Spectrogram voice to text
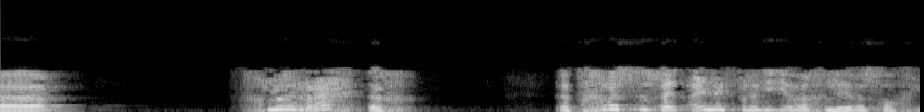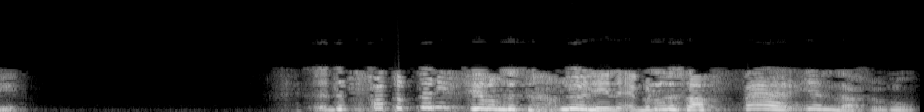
uh glo regtig dat Christus uiteindelik vir hulle die ewige lewe sal gee. Dit vat ook nou nie veel om dit te glo nie. Ek bedoel dis al ver eendag, ek bedoel.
